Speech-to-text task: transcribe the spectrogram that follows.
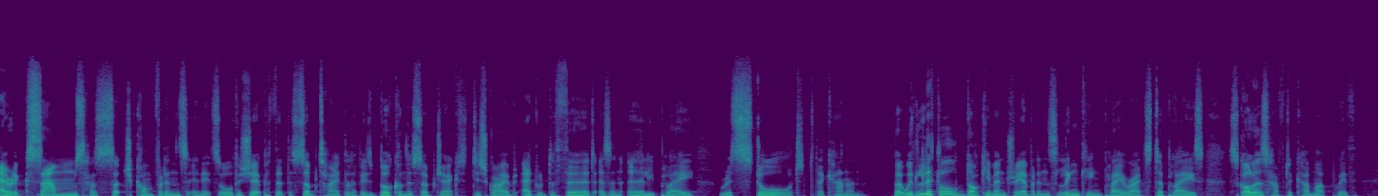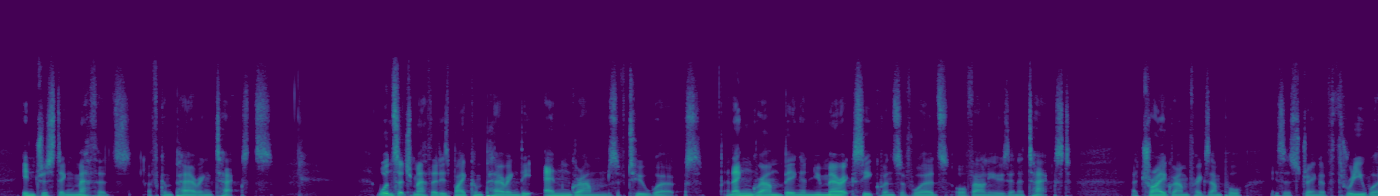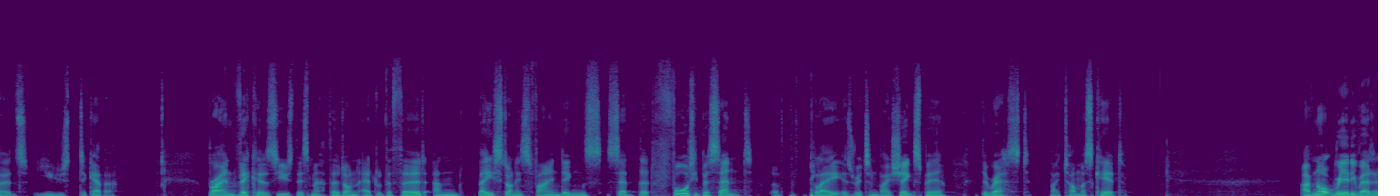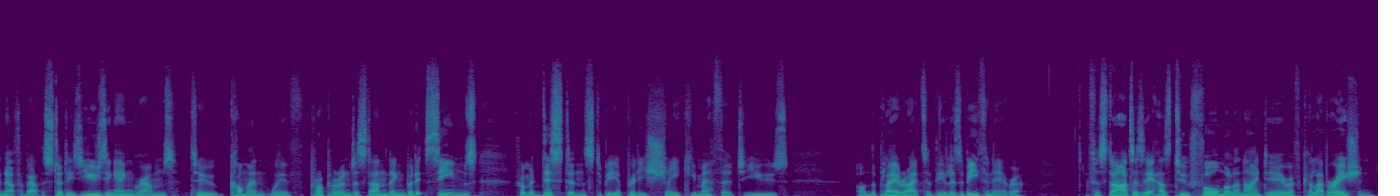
Eric Sams has such confidence in its authorship that the subtitle of his book on the subject described Edward III as an early play restored to the canon. But with little documentary evidence linking playwrights to plays, scholars have to come up with interesting methods of comparing texts. One such method is by comparing the n-grams of two works, an n-gram being a numeric sequence of words or values in a text. A trigram, for example, is a string of three words used together. Brian Vickers used this method on Edward III and, based on his findings, said that 40% of the play is written by Shakespeare, the rest by Thomas Kyd. I've not really read enough about the studies using n-grams to comment with proper understanding, but it seems from a distance to be a pretty shaky method to use on the playwrights of the Elizabethan era. For starters, it has too formal an idea of collaboration.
